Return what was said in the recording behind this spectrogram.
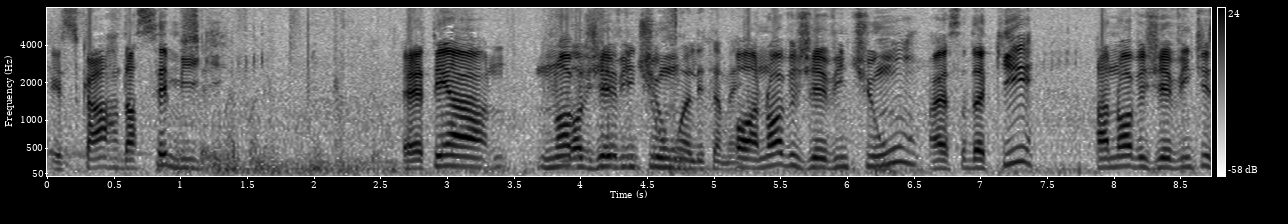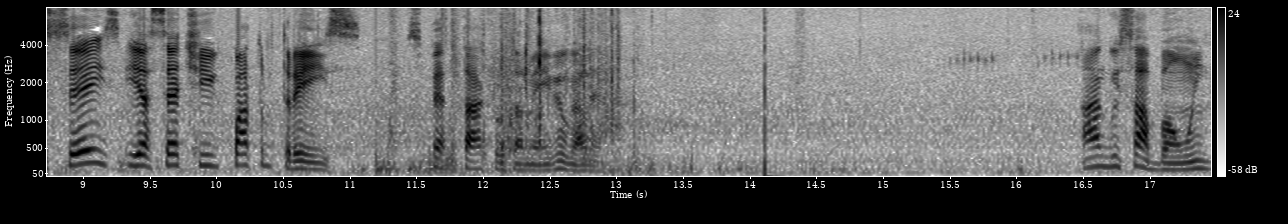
esse carro da Semig. É, tem a 9G21 ali também. Ó, a 9G21, essa daqui, a 9G26 e a 743. Espetáculo também, viu, galera? Água e sabão, hein?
